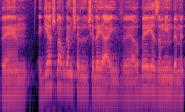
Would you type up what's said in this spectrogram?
והגיע השלב גם של, של AI, והרבה יזמים באמת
